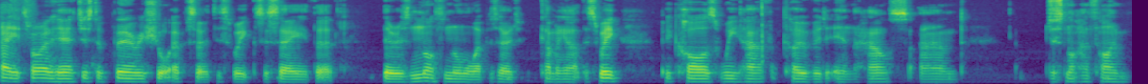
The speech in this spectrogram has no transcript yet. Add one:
Hey, it's Ryan here. Just a very short episode this week to say that there is not a normal episode coming out this week because we have COVID in the house and just not had time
